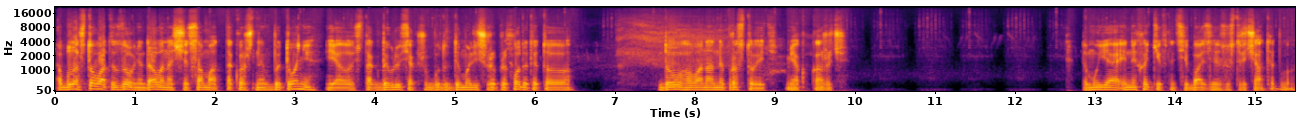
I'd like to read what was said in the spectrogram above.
облаштувати зовні, да, вона ще сама також не в бетоні. Я ось так дивлюсь, якщо будуть демолішери приходити, то довго вона не простоїть, м'яко кажучи. Тому я і не хотів на цій базі зустрічати, бо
